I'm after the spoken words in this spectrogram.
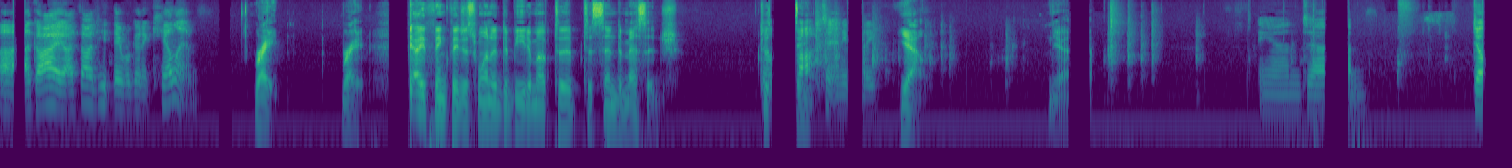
Uh, a guy, I thought he, they were going to kill him. Right, right. I think they just wanted to beat him up to to send a message. To Don't talk to anybody. yeah, yeah, and um, don't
